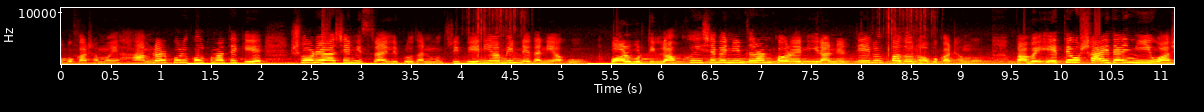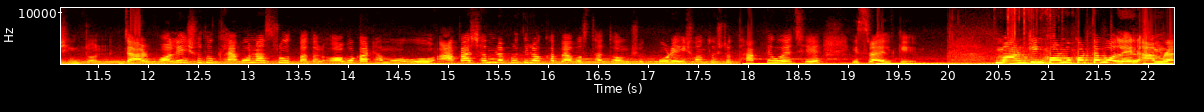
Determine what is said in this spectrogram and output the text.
অবকাঠামোয় হামলার পরিকল্পনা থেকে সরে আসেন ইসরায়েলি প্রধানমন্ত্রী বেনিয়ামিন নেতানিয়াহু। পরবর্তী লক্ষ্য হিসেবে নির্ধারণ করেন ইরানের তেল উৎপাদন অবকাঠামো, তবে এতেও সায় দেয়নি ওয়াশিংটন, যার ফলে শুধু ক্ষেপণাস্ত্র উৎপাদন অবকাঠামো ও আকাশ হামলা প্রতিরক্ষা ব্যবস্থা ধ্বংস করেই সন্তুষ্ট থাকতে হয়েছে ইসরায়েলকে। মার্কিন কর্মকর্তা বলেন, আমরা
